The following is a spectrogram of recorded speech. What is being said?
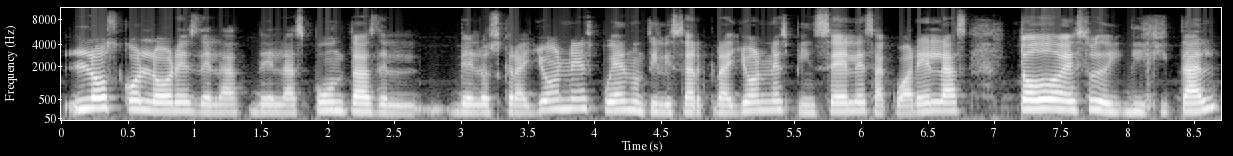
los colores de, la, de las puntas de los crayones, pueden utilizar crayones, pinceles, acuarelas, todo esto digital.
